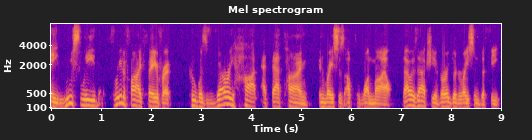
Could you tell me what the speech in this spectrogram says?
a loose lead, three to five favorite who was very hot at that time in races up to one mile. That was actually a very good race in defeat.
